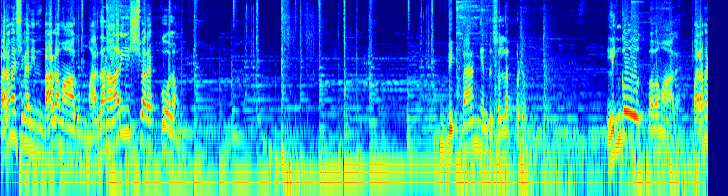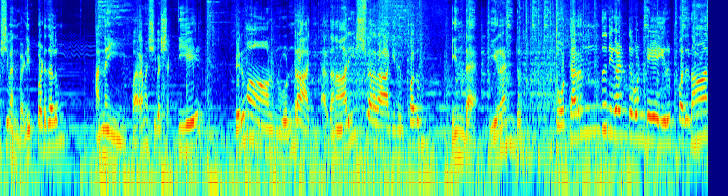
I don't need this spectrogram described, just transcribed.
பரமசிவனின் பாகமாகும் அர்தனாரீஸ்வர கோலம். பிக் பேங் என்று சொல்லப்படும் லிங்கோத்பவமாக பரமசிவன் வெளிப்படுதலும் அன்னை பரமசிவ சக்தியே பெருமான் ஒன்றாகி அர்தனாரீஸ்வரராகி நிற்பதும் இந்த இரண்டும் தொடர்ந்து நிகழ்ந்து கொண்டே இருப்பதுதான்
